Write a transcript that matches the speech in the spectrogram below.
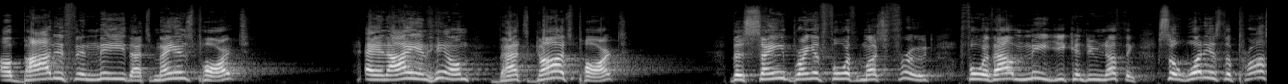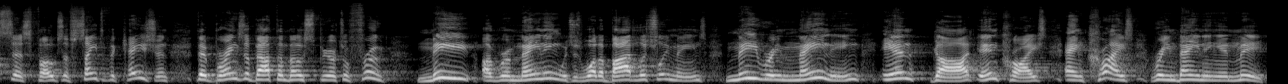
Abideth in me, that's man's part, and I in him, that's God's part. The same bringeth forth much fruit, for without me ye can do nothing. So what is the process, folks, of sanctification that brings about the most spiritual fruit? Me uh, remaining, which is what abide literally means, me remaining in God, in Christ, and Christ remaining in me.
